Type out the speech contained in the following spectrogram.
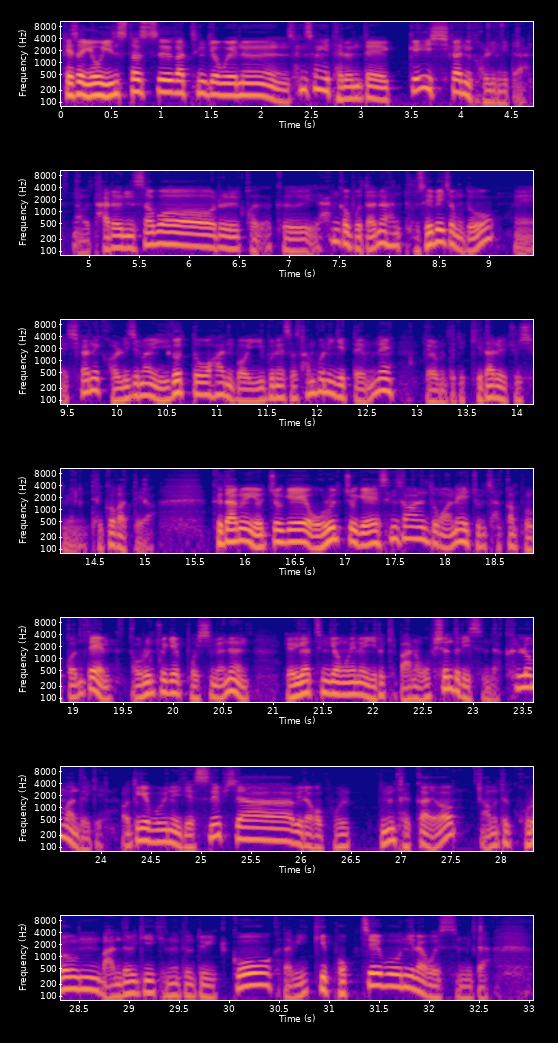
그래서 이 instance 같은 경우에는 생성이 되는데 꽤 시간이 걸립니다. 어, 다른 서버를 그 한 것보다는 한 두세 배 정도 예, 시간이 걸리지만 이것도 한 뭐 2분에서 3분이기 때문에 여러분들이 기다려 주시면 될 것 같아요. 그 다음에 이쪽에 오른쪽에 생성하는 동안에 좀 잠깐 볼 건데 오른쪽에 보시면은 여기 같은 경우에는 이렇게 많은 옵션들이 있습니다. 클론 만들기. 어떻게 보면 이제 snapshot이라고 볼 보면 될까요? 아무튼 그런 만들기 기능들도 있고 그 다음에 읽기 복제본이라고 있습니다.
